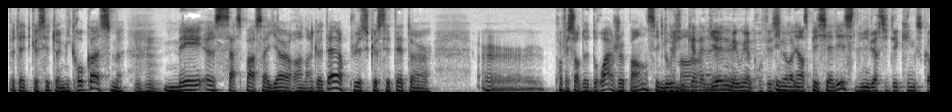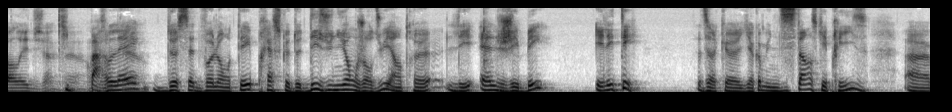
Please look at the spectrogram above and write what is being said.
peut-être que c'est un microcosme, mhm. mais euh, ça se passe ailleurs en Angleterre, puisque c'était un, professeur de droit, je pense, d'origine canadienne, mais oui, un professeur éminent spécialiste, l'université King's College, euh, qui parlait de cette volonté presque de désunion aujourd'hui entre les LGB et les T. C'est-à-dire qu'il y a comme une distance qui est prise. Euh,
